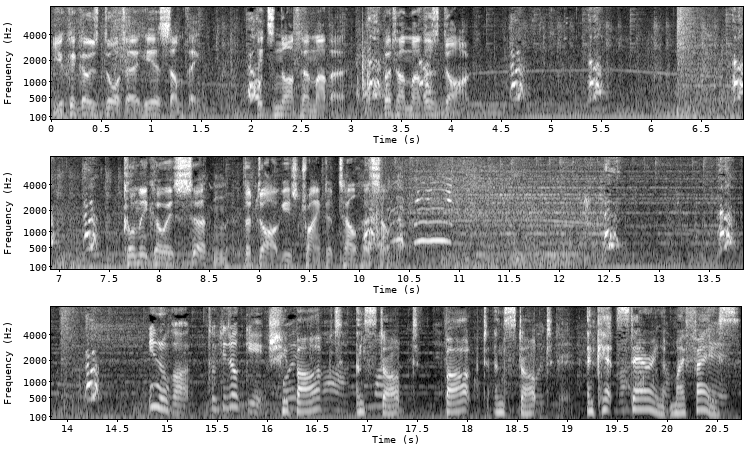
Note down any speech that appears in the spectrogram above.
Yukiko's daughter hears something. It's not her mother, but her mother's dog. Kumiko is certain the dog is trying to tell her something. She barked and stopped, barked and stopped, and kept staring at my face.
